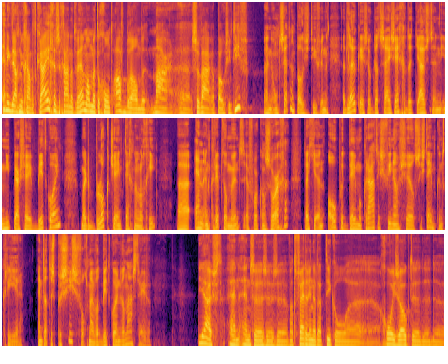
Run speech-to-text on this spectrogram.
En ik dacht, nu gaan we het krijgen. Ze gaan het weer helemaal met de grond afbranden. Maar eh, ze waren positief. En ontzettend positief. En het leuke is ook dat zij zeggen dat juist een, niet per se bitcoin, maar de blockchain-technologie eh, en een cryptomunt ervoor kan zorgen dat je een open, democratisch financieel systeem kunt creëren. En dat is precies volgens mij wat bitcoin wil nastreven. Juist. En, en ze, ze, ze, wat verder in het artikel eh, gooien ze ook de, de, de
